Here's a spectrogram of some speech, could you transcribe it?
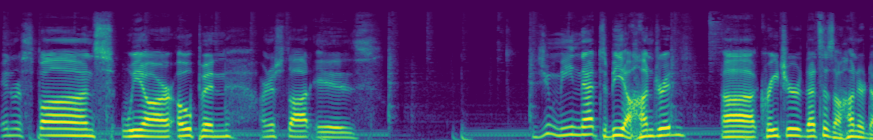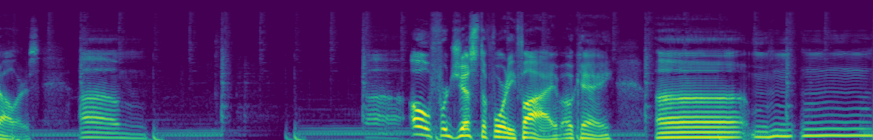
in response, we are open. Our next thought is, did you mean that to be a hundred, uh, creature? That says a hundred dollars. Um, uh, oh, for just the 45. Okay. Uh, mm-hmm,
